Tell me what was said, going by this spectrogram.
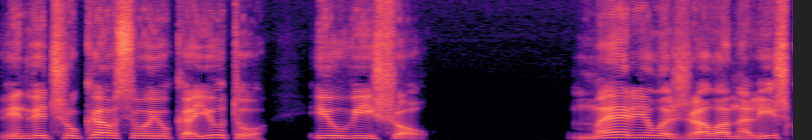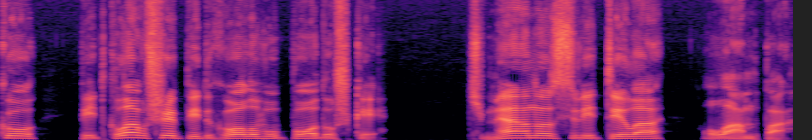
Він відшукав свою каюту і увійшов. Мері лежала на ліжку, підклавши під голову подушки. Тьмяно світила лампа.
